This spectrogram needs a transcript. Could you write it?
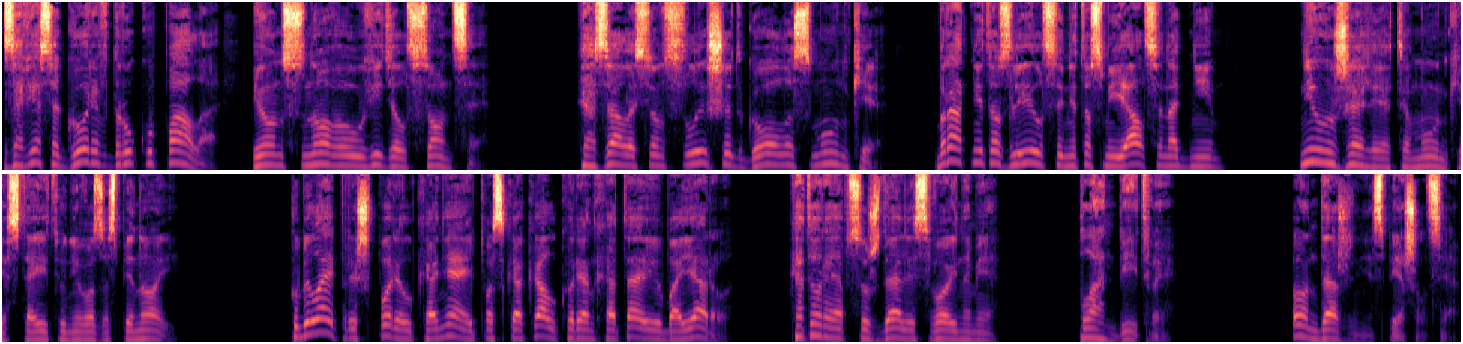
Завеса горя вдруг упала, и он снова увидел солнце. Казалось, он слышит голос Мунки. Брат не то злился, не то смеялся над ним. Неужели это Мунки стоит у него за спиной? Кубилай пришпорил коня и поскакал к Урянхатаю и Бояру, которые обсуждали с воинами план битвы. Он даже не спешился.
